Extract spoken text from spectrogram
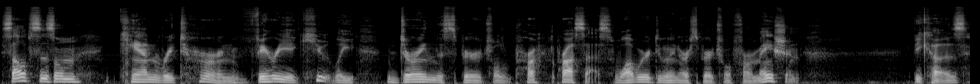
Solipsism can return very acutely during the spiritual pro- process while we're doing our spiritual formation because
